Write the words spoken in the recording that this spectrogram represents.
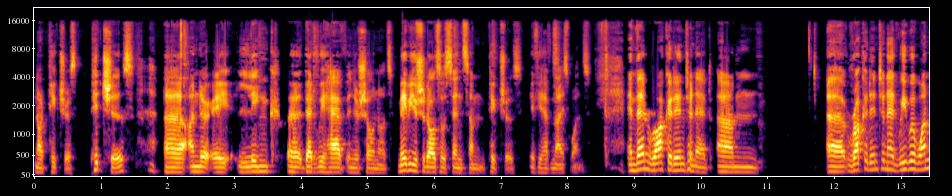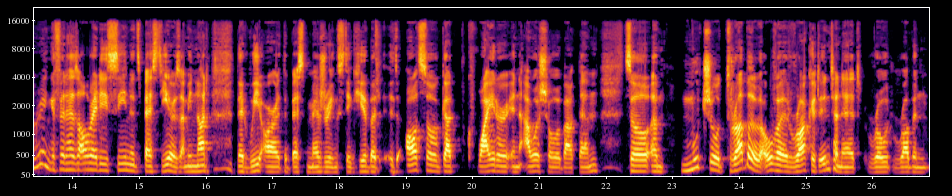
not pictures, pitches uh, under a link uh, that we have in the show notes. Maybe you should also send some pictures if you have nice ones. And then Rocket Internet. Um, uh, Rocket Internet, we were wondering if it has already seen its best years. I mean, not that we are the best measuring stick here, but it also got quieter in our show about them. So, um, mucho trouble over at Rocket Internet, wrote Robin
